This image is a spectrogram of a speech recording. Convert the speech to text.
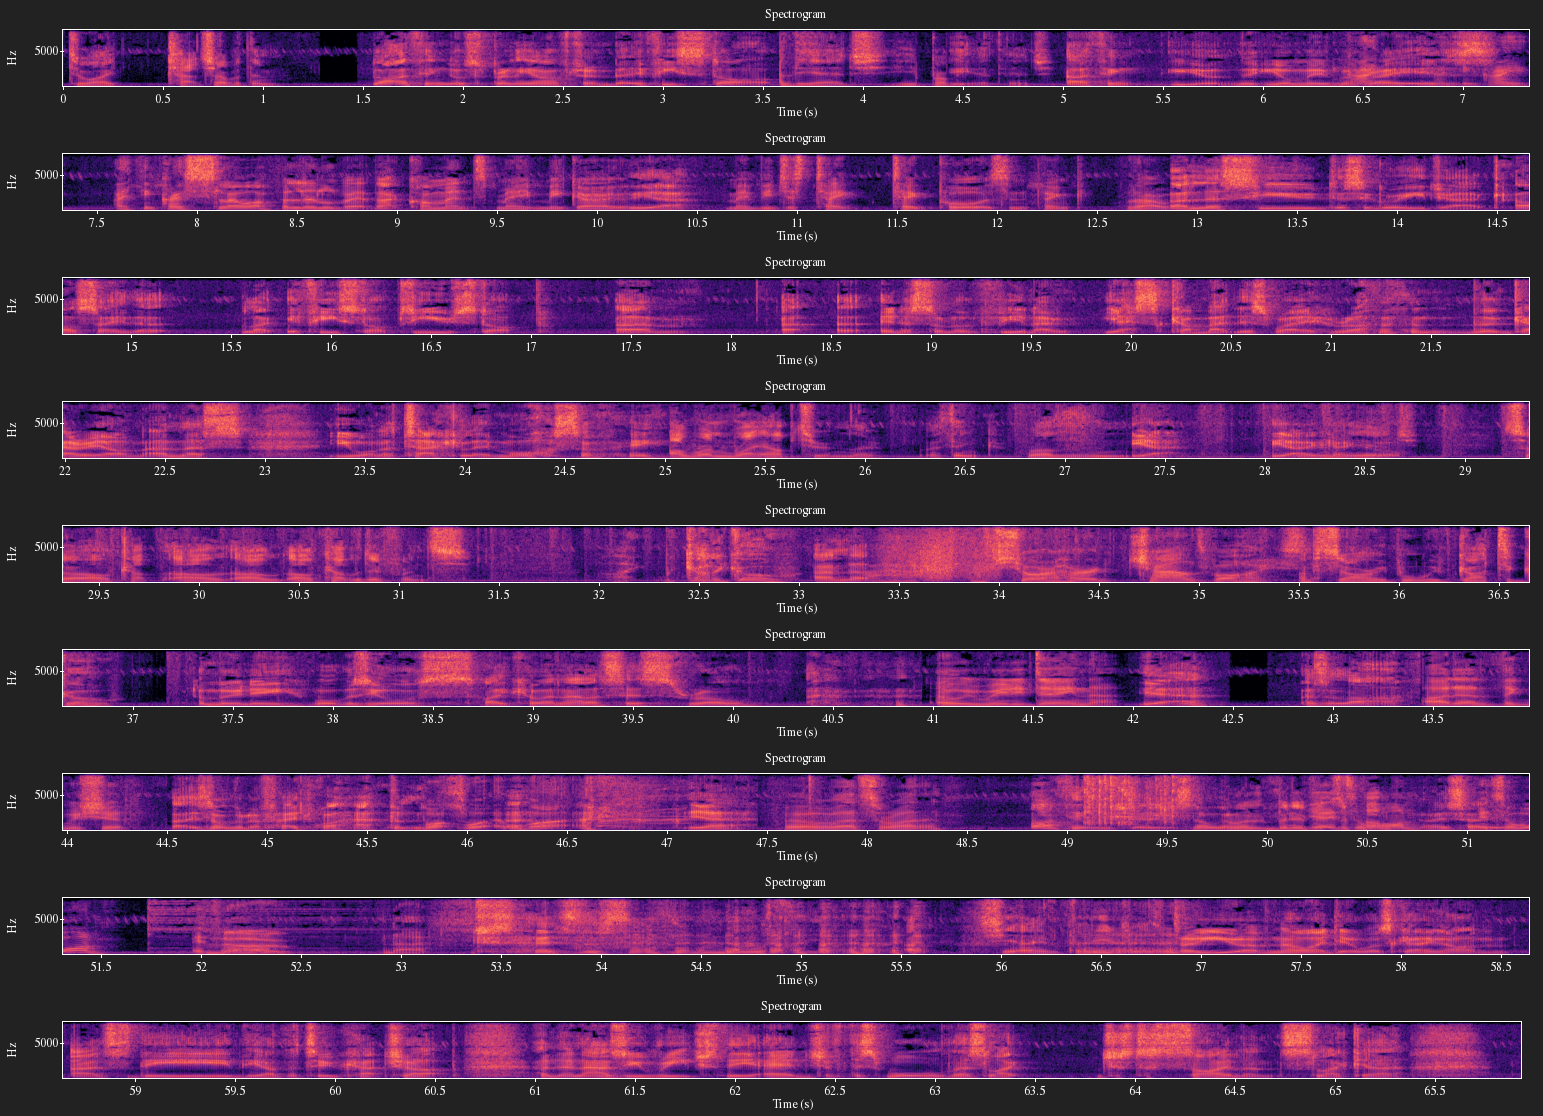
do I catch up with him? But I think you're sprinting after him, but if he stopped, At the edge. He probably at the edge. I think your, that your movement I, rate I is. think I, I think I slow up a little bit. That comment's made me go. Yeah. Maybe just take take pause and think. That Unless you disagree, Jack, I'll say that, like, if he stops, you stop. Um, uh, uh, in a sort of, you know, yes, come back this way, rather than, than carry on, unless you want to tackle him or something. I'll run right up to him though. I think rather than Yeah, yeah, okay, cool. edge. So I'll cut. I'll, I'll I'll cut the difference. Like we gotta go. And uh, I'm sure I heard a child's voice. I'm sorry, but we've got to go. Mooney, what was your psychoanalysis roll? Are we really doing that? Yeah, as a laugh. I don't think we should. But it's not going to affect what happens. what what what? Yeah, Oh, that's all right then. I think we should. It's not going Well, to. but if Yeah, it's, it's, a a fun, one. I say- It's a one. It's a one. No. Shit, I believe you. So you have no idea what's going on as the the other two catch up, and then as you reach the edge of this wall, there's like just a silence, like a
